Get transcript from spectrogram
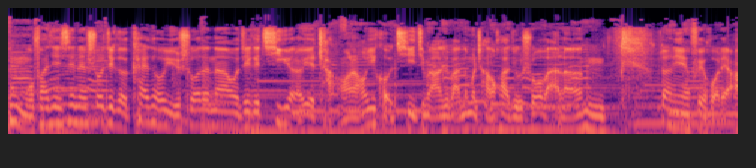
嗯，我发现现在说这个开头语说的呢，我这个气越来越长，然后一口气基本上就把那么长的话就说完了，嗯，锻炼肺活量。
